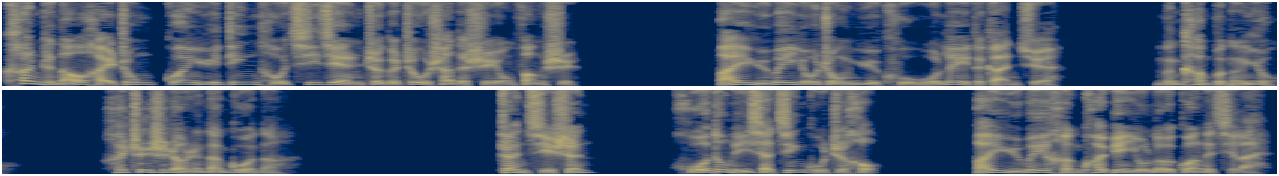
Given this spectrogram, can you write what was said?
看着脑海中关于钉头七剑这个咒杀的使用方式，白羽薇有种欲哭无泪的感觉。能看不能用，还真是让人难过呢。站起身，活动了一下筋骨之后，白羽薇很快便又乐观了起来。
